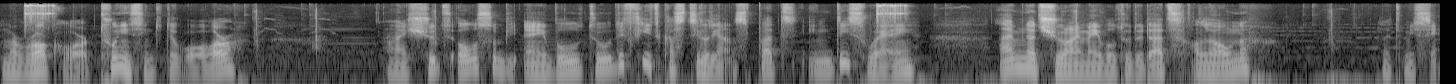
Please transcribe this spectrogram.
Morocco or Tunis into the war, I should also be able to defeat Castilians, but in this way, I'm not sure I'm able to do that alone. Let me see.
